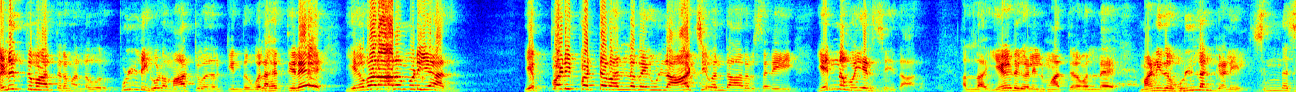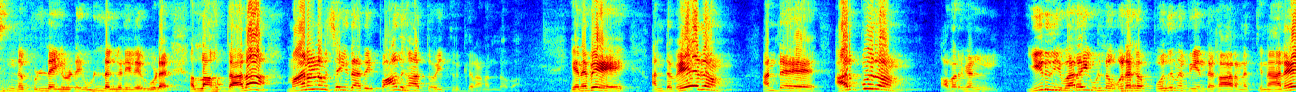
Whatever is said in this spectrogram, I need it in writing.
எழுத்து மாத்திரம் அல்ல ஒரு புள்ளி கூட மாற்றுவதற்கு இந்த உலகத்திலே எவராலும் முடியாது. எப்படிப்பட்ட வல்லமை உள்ள ஆட்சி வந்தாலும் சரி என்ன முயற்சி செய்தாலும். அல்லாஹ் ஏடுகளில் மாத்திரமல்ல மனித உள்ளங்களில் சின்ன சின்ன பிள்ளைகளுடைய உள்ளங்களிலே கூட அல்லாஹு தாலா மரணம் செய்து அதை பாதுகாத்து வைத்திருக்கிறான் அல்லவா? எனவே அந்த வேதம் அந்த அற்புதம் அவர்கள் இறுதி வரை உள்ள உலக பொது நபி என்ற காரணத்தினாலே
